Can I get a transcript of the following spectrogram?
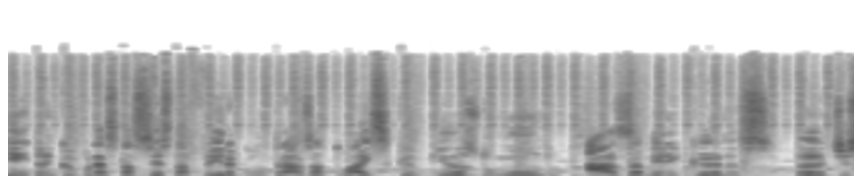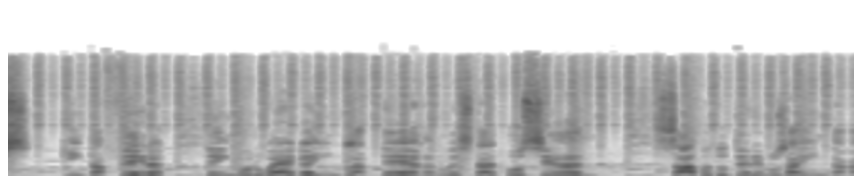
que entra em campo nesta sexta-feira contra as atuais campeãs do mundo, as americanas. Antes, quinta-feira, tem Noruega e Inglaterra no estádio Oceano. Sábado teremos ainda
